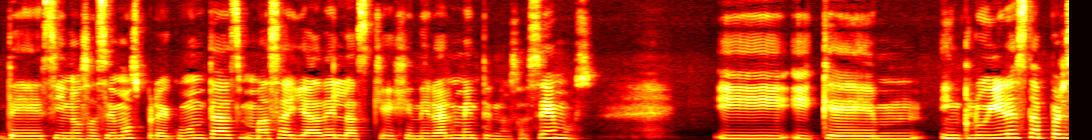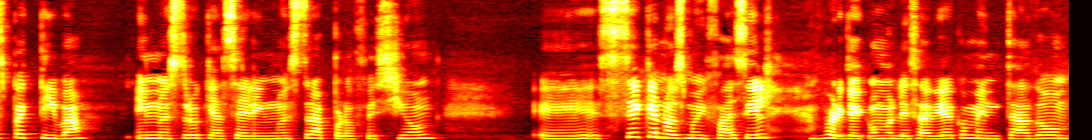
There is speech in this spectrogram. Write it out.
de si nos hacemos preguntas más allá de las que generalmente nos hacemos. Y, que mm, incluir esta perspectiva en nuestro quehacer, en nuestra profesión, eh, sé que no es muy fácil, porque como les había comentado,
